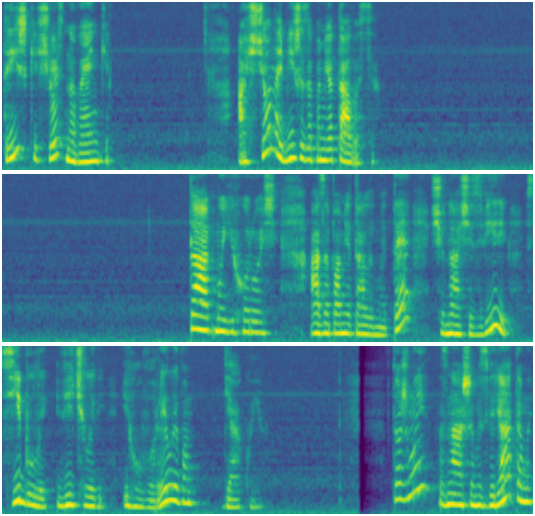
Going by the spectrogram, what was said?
трішки щось новеньке. А що найбільше запам'яталося? Так, мої хороші, а запам'ятали ми те, що наші звірі всі були вічливі і говорили вам дякую. Тож ми з нашими звірятами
